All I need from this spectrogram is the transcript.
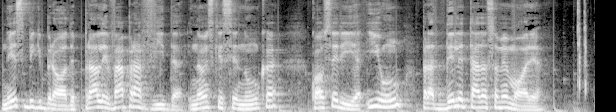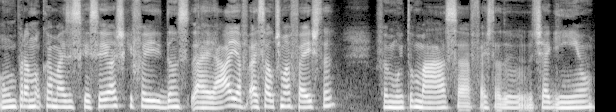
nesse Big Brother pra levar pra vida e não esquecer nunca, qual seria? E um pra deletar da sua memória. Um pra nunca mais esquecer, eu acho que foi dança... ai, a- essa última festa. Foi muito massa, a festa do, do Tiaguinho.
